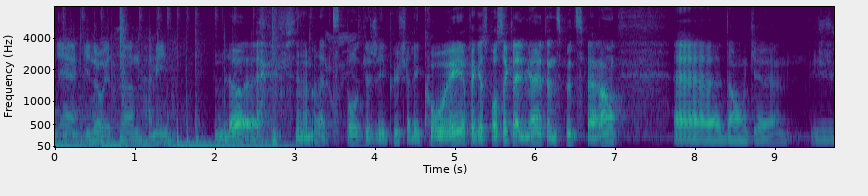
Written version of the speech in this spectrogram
Yeah, you know, it's done. I mean. Là, euh, finalement, la petite pause que j'ai prise, je suis allé courir. Fait que c'est pour ça que la lumière est un petit peu différente. Euh, donc, euh, je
